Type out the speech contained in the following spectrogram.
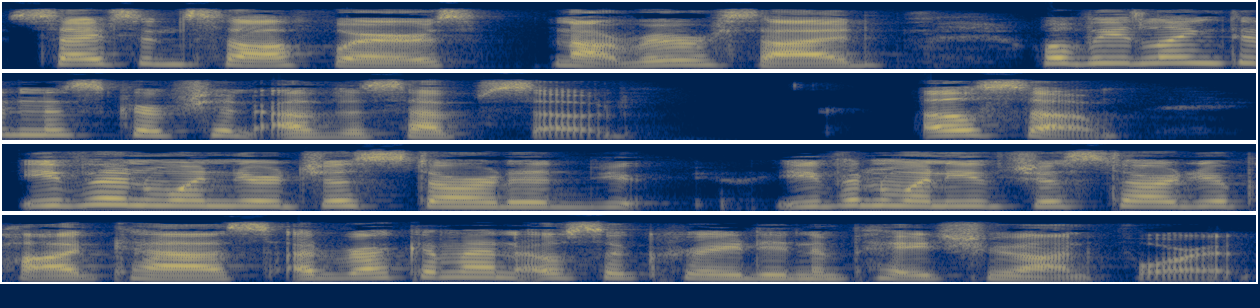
sites and softwares, not Riverside, will be linked in the description of this episode. Also, even when you're just started, even when you've just started your podcast, I'd recommend also creating a Patreon for it.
